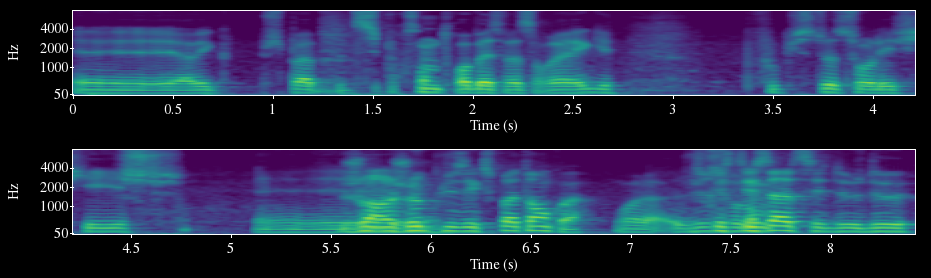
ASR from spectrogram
Et avec, je sais pas, peut-être 6% de 3 bêtes face aux règles. Focus-toi sur les fiches. Et... Joue un jeu plus exploitant, quoi. Voilà, Parce juste que c'était vraiment- ça, c'est de, de...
